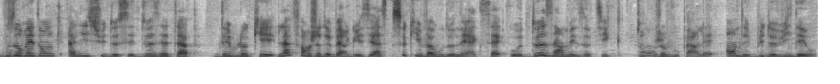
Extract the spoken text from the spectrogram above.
Vous aurez donc à l'issue de ces deux étapes débloqué la forge de Bergusia, ce qui va vous donner accès aux deux armes exotiques dont je vous parlais en début de vidéo.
